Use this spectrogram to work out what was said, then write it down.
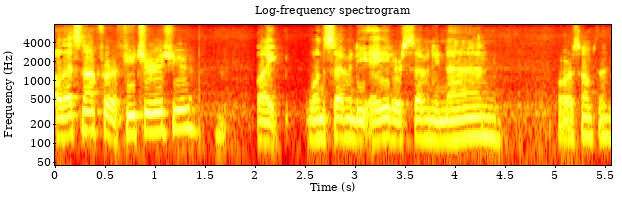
Oh, that's not for a future issue? Like 178 or 79 or something?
